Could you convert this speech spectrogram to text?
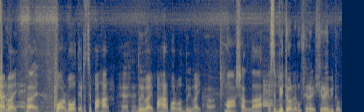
শান ভাই ভাই। পর্বত এটা হচ্ছে পাহাড়। হ্যাঁ, হ্যাঁ। দুই ভাই পাহাড় পর্বত দুই ভাই। হ্যাঁ। মাশাল্লাহ। এসে বিটল এবং শিরোহী শিরোহী বিটল।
